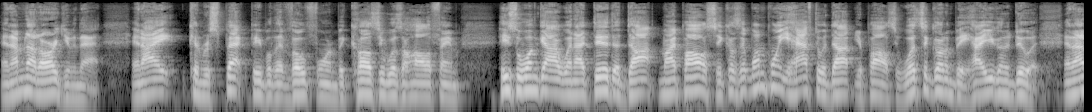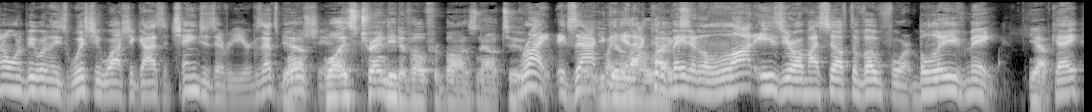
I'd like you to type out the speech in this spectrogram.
and I'm not arguing that. And I can respect people that vote for him because he was a Hall of Famer. He's the one guy when I did adopt my policy because at one point you have to adopt your policy. What's it going to be? How are you going to do it? And I don't want to be one of these wishy washy guys that changes every year because that's yeah. bullshit. Well, it's trendy to vote for Bonds now too. Right, exactly. a and I could have made it a lot easier on myself to vote for him. Believe me. Yeah. Okay.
